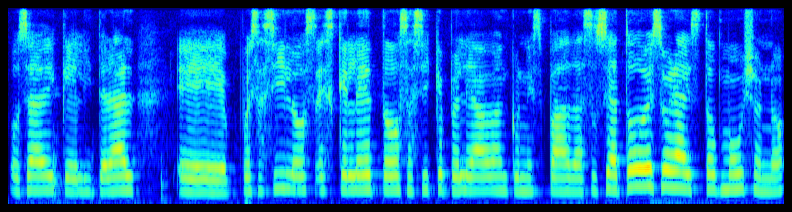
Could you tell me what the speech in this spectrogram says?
O sea, de que literal, eh, pues así los esqueletos, así que peleaban con espadas, o sea, todo eso era stop motion, ¿no?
